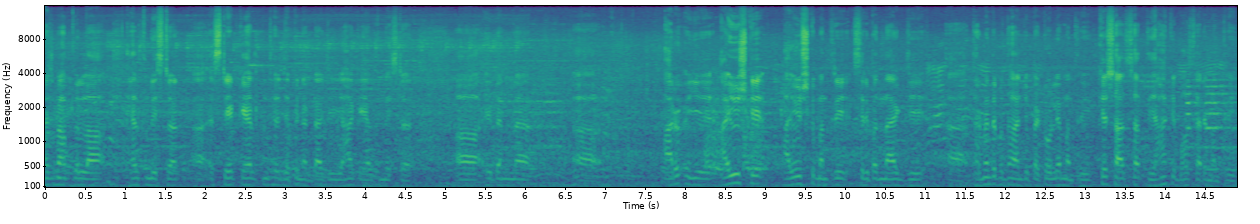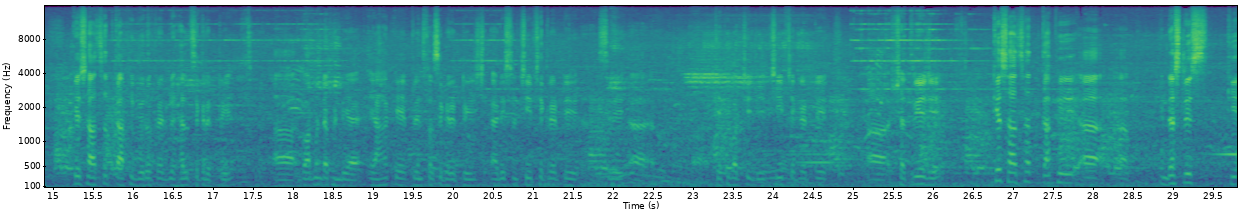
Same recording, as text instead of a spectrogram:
Najma Abdullah health minister state के health minister J P Nadda ji यहाँ के हेल्थ मिनिस्टर इवन ये आयुष के आयुष के मंत्री श्रीपद नायक जी धर्मेंद्र प्रधान जो पेट्रोलियम मंत्री के साथ साथ यहाँ के बहुत सारे मंत्री के साथ साथ काफ़ी ब्यूरोक्रेट जो health secretary government of India यहाँ के principal secretary additional chief secretary Shri K P Bakshi ji chief secretary Kshatriya ji के साथ साथ काफ़ी इंडस्ट्रीज़ की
